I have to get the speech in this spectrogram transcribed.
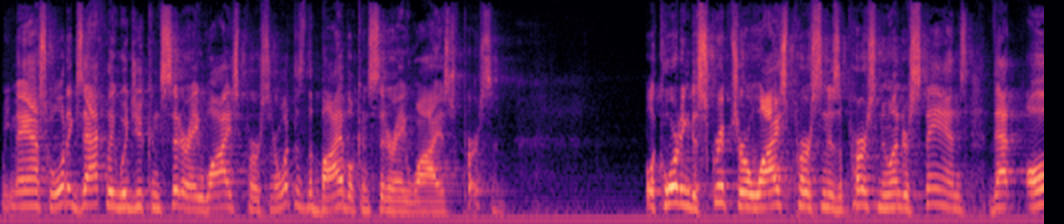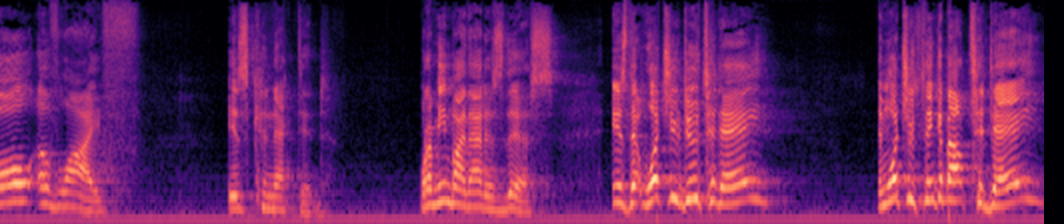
We may ask, well, what exactly would you consider a wise person, or what does the Bible consider a wise person? Well, according to Scripture, a wise person is a person who understands that all of life is connected. What I mean by that is this is that what you do today and what you think about today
